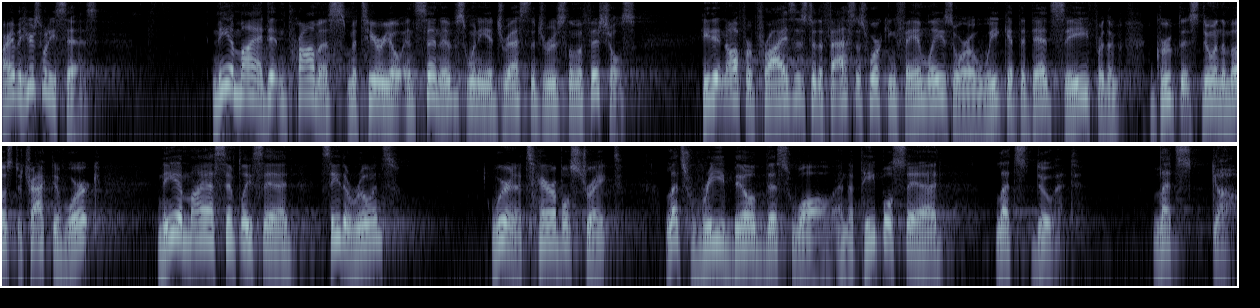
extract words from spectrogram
All right, but here's what he says Nehemiah didn't promise material incentives when he addressed the Jerusalem officials. He didn't offer prizes to the fastest working families or a week at the Dead Sea for the group that's doing the most attractive work. Nehemiah simply said, See the ruins? We're in a terrible strait. Let's rebuild this wall. And the people said, Let's do it. Let's go.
